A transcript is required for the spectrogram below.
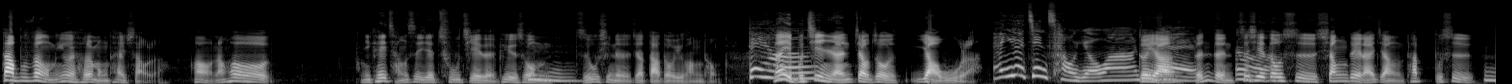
大部分我们因为荷尔蒙太少了，哦，然后你可以尝试一些初阶的，譬如说我们嗯植物性的叫大豆异黄酮，对啊，那也不尽然叫做药物啦，哎，月见草油啊，对呀、等等，这些都是相对来讲，它不是。嗯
